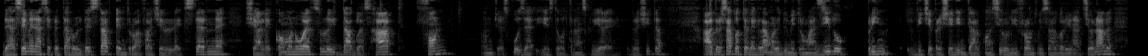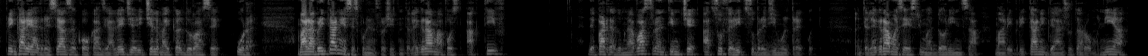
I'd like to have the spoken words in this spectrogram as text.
De asemenea, secretarul de stat pentru afacerile externe și ale Commonwealth-ului, Douglas Hart, Fon, îmi cer scuze, este o transcriere greșită, a adresat o telegramă lui Dumitru Mazilu, prim vicepreședinte al Consiliului Frontului Salvării Națională, prin care îi adresează cu ocazia alegerii cele mai călduroase urări. Marea Britanie, se spune în sfârșit în telegram, a fost activ de partea dumneavoastră în timp ce ați suferit sub regimul trecut. În telegramă se exprimă dorința Marii Britanii de a ajuta România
